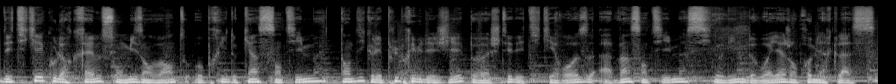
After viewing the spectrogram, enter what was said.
des tickets couleur crème sont mis en vente au prix de 15 centimes, tandis que les plus privilégiés peuvent acheter des tickets roses à 20 centimes, synonyme de voyage en première classe.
